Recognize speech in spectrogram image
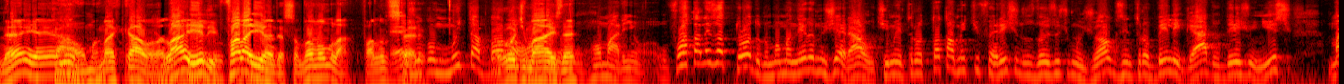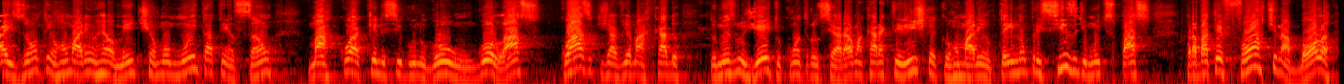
Né? Aí, calma. Mas calma, lá ele. Fala aí, Anderson. Vamos lá, falando é, sério. Jogou muita bola. Jogou demais, ontem, né? O Romarinho. O Fortaleza todo, de uma maneira no geral. O time entrou totalmente diferente dos dois últimos jogos, entrou bem ligado desde o início mas ontem o Romarinho realmente chamou muita atenção, marcou aquele segundo gol, um golaço, quase que já havia marcado do mesmo jeito contra o Ceará, uma característica que o Romarinho tem, não precisa de muito espaço para bater forte na bola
